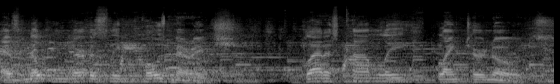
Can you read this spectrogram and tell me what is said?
As Milton nervously proposed marriage, Gladys calmly blanked her nose.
